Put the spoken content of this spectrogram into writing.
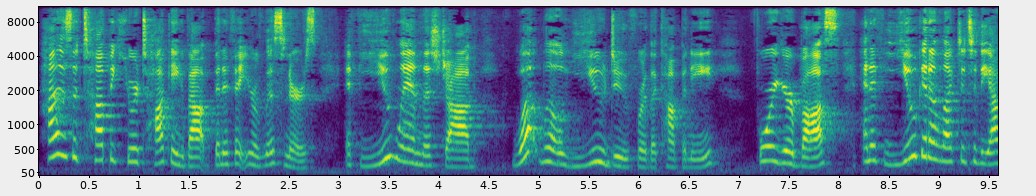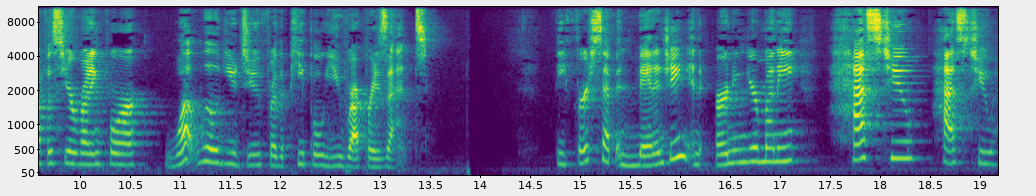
How does the topic you're talking about benefit your listeners? If you land this job, what will you do for the company, for your boss? And if you get elected to the office you're running for, what will you do for the people you represent? The first step in managing and earning your money has to, has to,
